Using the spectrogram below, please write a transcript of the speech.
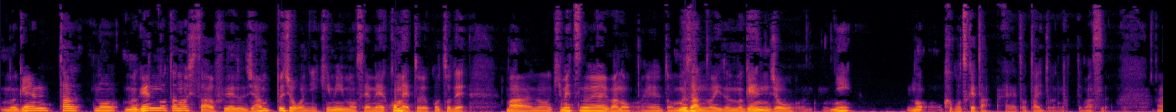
無限たの、無限の楽しさ溢れるジャンプ上に君も攻め込めということで、まあ、あの、鬼滅の刃の、えーっと、無残のいる無限上に、の、かこつけた、えーっと、タイトルになってます。うん。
